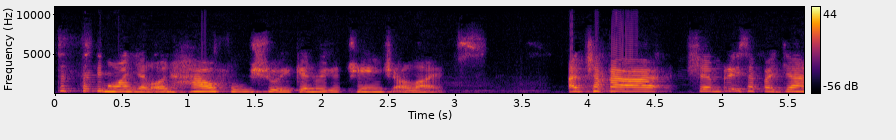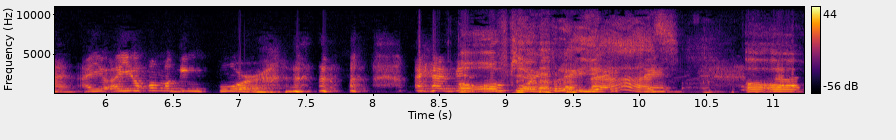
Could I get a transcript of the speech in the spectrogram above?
testimonial on how feng shui can really change our lives. At saka, syempre, isa pa dyan, ayo ayoko maging poor. I have been Oo, so poor syempre, my life yes. oh.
